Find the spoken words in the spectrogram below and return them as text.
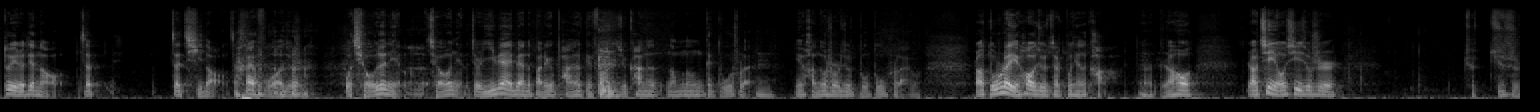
对着电脑在在祈祷，在拜佛，就是 我求求你了，求求你了，就是一遍一遍的把这个盘给放进去，看它能不能给读出来，因为很多时候就读读不出来嘛，然后读出来以后就在不停的卡，嗯，然后然后进游戏就是就就是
